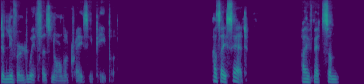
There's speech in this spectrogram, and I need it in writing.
delivered with as normal, crazy people. As I said, I've met some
